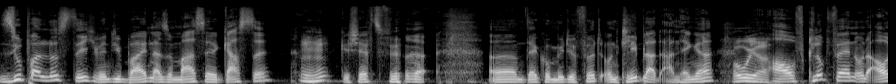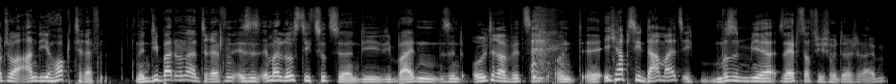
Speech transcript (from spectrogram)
super lustig, wenn die beiden, also Marcel Gaste, Geschäftsführer ähm, der Komödie Fürth und Kleeblatt-Anhänger, Oh ja. auf Clubfan und Autor Andy Hock treffen. Wenn die beiden treffen, ist es immer lustig zuzuhören. Die, die beiden sind ultra witzig und äh, ich habe sie damals, ich muss es mir selbst auf die Schulter schreiben,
